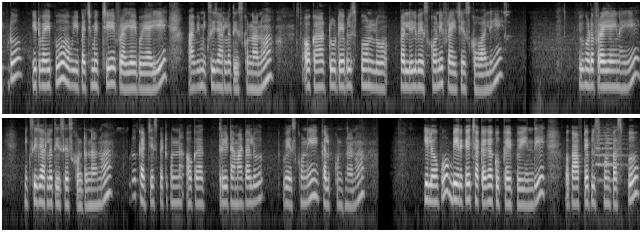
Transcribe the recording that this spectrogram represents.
ఇప్పుడు ఇటువైపు ఈ పచ్చిమిర్చి ఫ్రై అయిపోయాయి. అవి మిక్సీ జార్లో తీసుకున్నాను. ఒక టూ టేబుల్ స్పూన్లు పల్లీలు వేసుకొని ఫ్రై చేసుకోవాలి. ఇవి కూడా ఫ్రై అయినాయి. మిక్సీ జార్లో తీసేసుకుంటున్నాను. ఇప్పుడు కట్ చేసి పెట్టుకున్న ఒక త్రీ టమాటాలు వేసుకొని కలుపుకుంటున్నాను. ఈలోపు బీరకాయ చక్కగా కుక్ అయిపోయింది. ఒక హాఫ్ టేబుల్ స్పూన్ పసుపు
